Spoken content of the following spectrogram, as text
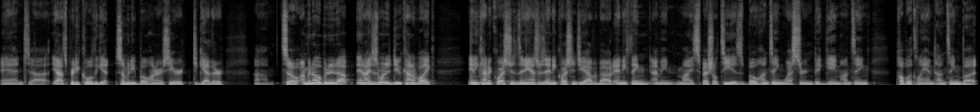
and uh, yeah, it's pretty cool to get so many bow hunters here together. Um, so I'm going to open it up, and I just want to do kind of like any kind of questions and answers. Any questions you have about anything? I mean, my specialty is bow hunting, western big game hunting, public land hunting. But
